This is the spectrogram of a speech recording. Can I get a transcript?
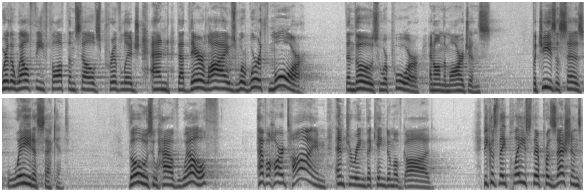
where the wealthy thought themselves privileged and that their lives were worth more than those who were poor and on the margins. But Jesus says, wait a second. Those who have wealth have a hard time entering the kingdom of God because they place their possessions,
